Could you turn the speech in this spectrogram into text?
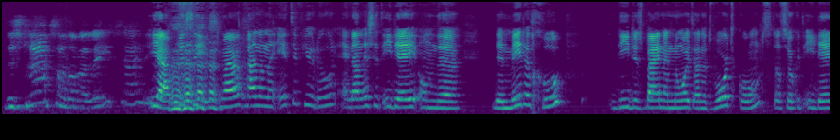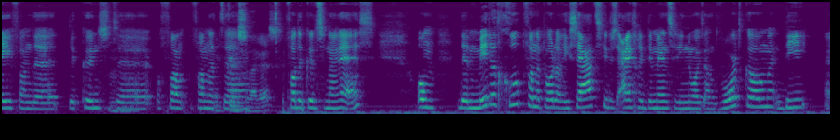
De straat zal dan wel leeg zijn. Ja, precies. Maar we gaan dan een interview doen. En dan is het idee om de, de middengroep, die dus bijna nooit aan het woord komt. Dat is ook het idee van de, de kunst, eh, of van, van, het, Een eh, kunstenares. van de kunstenares. Om de middengroep van de polarisatie, dus eigenlijk de mensen die nooit aan het woord komen, die eh,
